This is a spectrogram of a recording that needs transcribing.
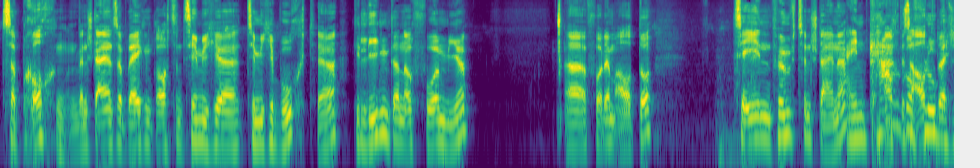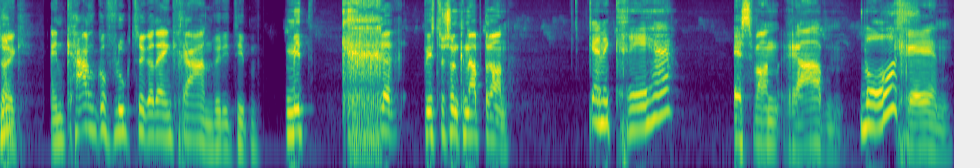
zerbrochen. Und wenn Steine zerbrechen, braucht es eine ziemliche, ziemliche Wucht, ja. Die liegen dann auch vor mir, äh, vor dem Auto. 10, 15 Steine. Ein Auf das Auto dahin. Cargo-Flugzeug. Ein Cargo-Flugzeug oder ein Kran, würde ich tippen. Mit Krr bist du schon knapp dran. Eine Krähe? Es waren Raben. Was? Krähen.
